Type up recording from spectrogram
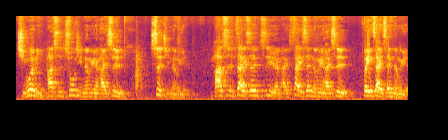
请问你它是初级能源还是次级能源？它是再生资源还是再生能源还是非再生能源？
